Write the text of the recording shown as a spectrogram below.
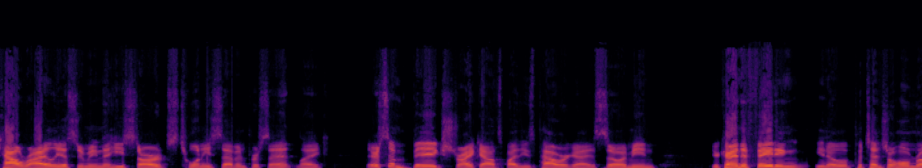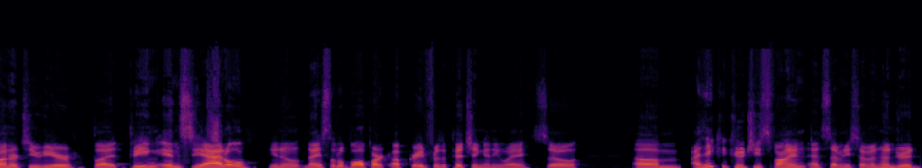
Cal Raleigh, assuming that he starts 27%. Like there's some big strikeouts by these power guys. So, I mean, you're kind of fading, you know, a potential home run or two here, but being in Seattle, you know, nice little ballpark upgrade for the pitching anyway. So, um, I think Kikuchi's fine at 7,700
